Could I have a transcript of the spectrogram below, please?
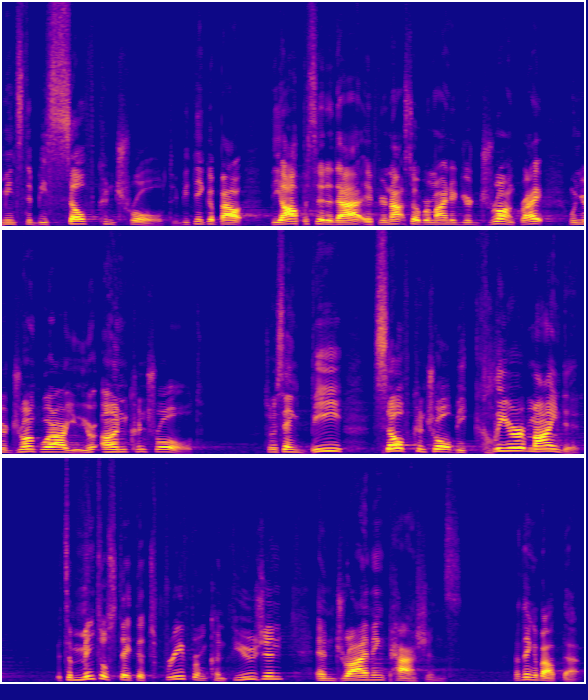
means to be self controlled. If you think about the opposite of that, if you're not sober minded, you're drunk, right? When you're drunk, what are you? You're uncontrolled. So he's saying be self controlled, be clear minded. It's a mental state that's free from confusion and driving passions. Now, think about that.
